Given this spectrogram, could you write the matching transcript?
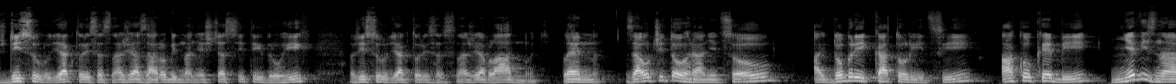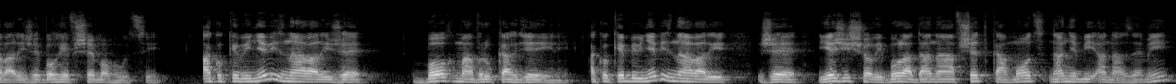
Vždy sú ľudia, ktorí sa snažia zarobiť na nešťastí tých druhých a vždy sú ľudia, ktorí sa snažia vládnuť. Len za určitou hranicou aj dobrí katolíci ako keby nevyznávali, že Boh je všemohúci. Ako keby nevyznávali, že Boh má v rukách dejiny. Ako keby nevyznávali, že Ježišovi bola daná všetká moc na nebi a na zemi.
